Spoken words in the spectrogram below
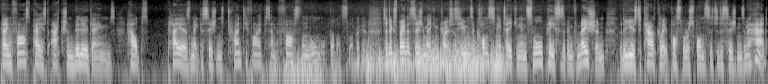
playing fast-paced action video games helps players make decisions 25% faster than normal. God, that's a lot quicker. So, to explain the decision making process, humans are constantly taking in small pieces of information that are used to calculate possible responses to decisions in a head.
